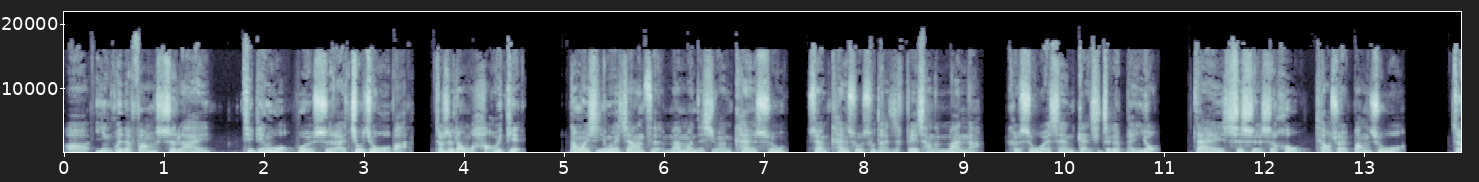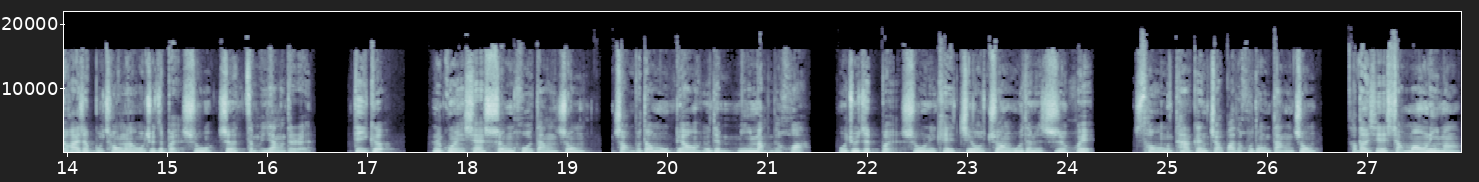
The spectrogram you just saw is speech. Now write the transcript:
啊、隐晦的方式来提点我，或者是来救救我吧，就是让我好一点。那我也是因为这样子，慢慢的喜欢看书，虽然看书的速度还是非常的慢呐、可是我还是很感谢这个朋友在适时的时候跳出来帮助我。最后还是要补充呢，我觉得这本书是怎么样的人？第一个。如果你现在生活当中找不到目标，有点迷茫的话，我觉得这本书你可以借由庄乌等的智慧，从他跟角爸的互动当中找到一些小猫腻吗？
